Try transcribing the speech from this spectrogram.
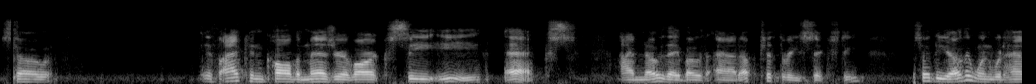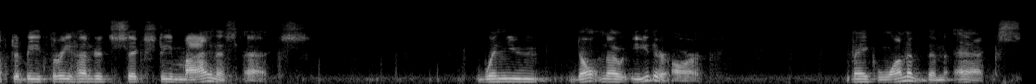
So if I can call the measure of arc CE x, I know they both add up to 360. So the other one would have to be 360 minus x. When you don't know either arc, make one of them x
